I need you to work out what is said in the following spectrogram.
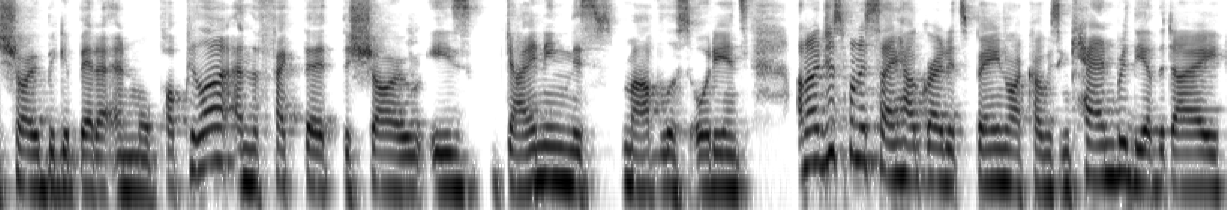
the show bigger, better, and more popular. And the fact that the show is gaining this marvelous audience. And I just want to say how great it's been. Like I was in Canberra the other day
